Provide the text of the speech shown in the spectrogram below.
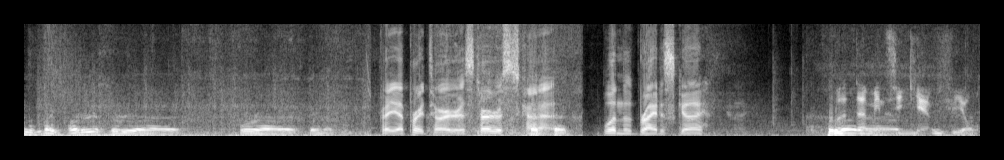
going to fight Tartarus or, uh, or, uh, Thanos? Probably, yeah, probably Tartarus. Tartarus is kind of wasn't the brightest guy. What But about, that means he um, can't Atriox, feel.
